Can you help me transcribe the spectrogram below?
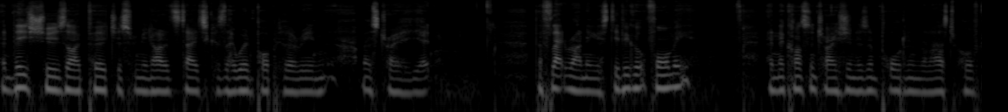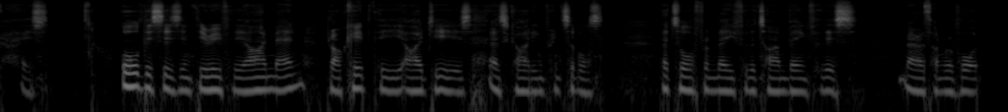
And these shoes I purchased from the United States because they weren't popular in um, Australia yet. The flat running is difficult for me, and the concentration is important in the last 12 k's. All this is in theory for the Ironman, but I'll keep the ideas as guiding principles. That's all from me for the time being for this marathon report.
